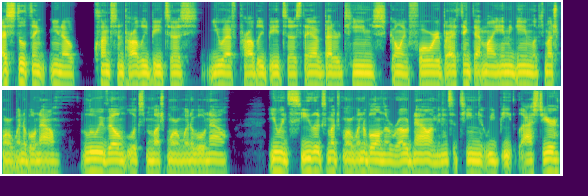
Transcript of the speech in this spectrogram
I still think you know Clemson probably beats us. UF probably beats us. They have better teams going forward, but I think that Miami game looks much more winnable now. Louisville looks much more winnable now. UNC looks much more winnable on the road now. I mean, it's a team that we beat last year,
